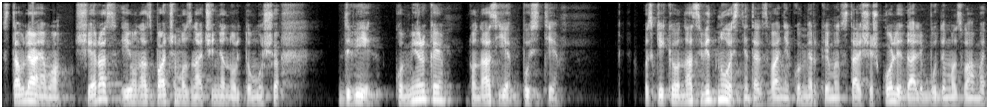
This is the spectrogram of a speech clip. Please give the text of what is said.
Вставляємо ще раз, і у нас бачимо значення 0, тому що дві комірки у нас є пусті. Оскільки у нас відносні так звані комірки. Ми в старшій школі далі будемо з вами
